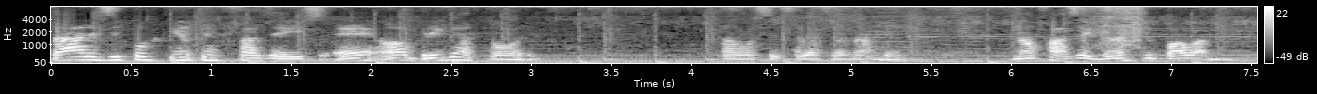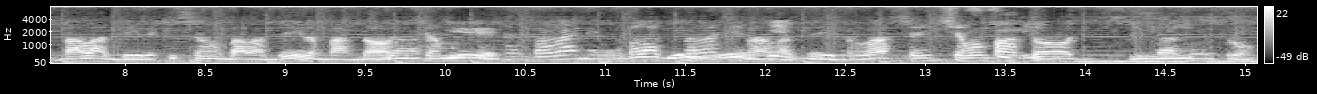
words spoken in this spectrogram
Thales, e por que eu tenho que fazer isso? É obrigatório para você selecionar bem. Não fazer gancho de bola, baladeira, que chama baladeira, badog, chama o quê? Baladeira, baladeira, baladeira. baladeira. Lá a gente chama badog, pronto.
